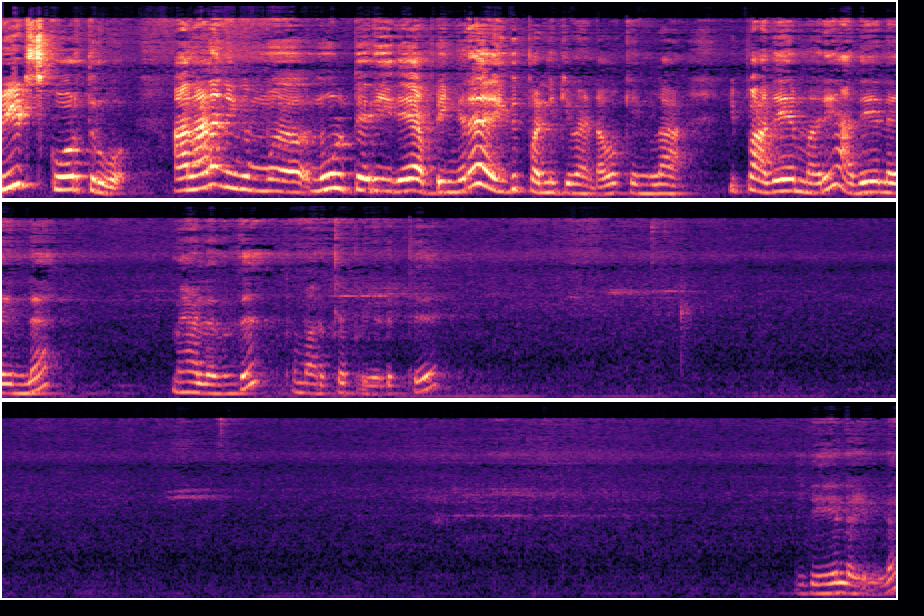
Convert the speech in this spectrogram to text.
பீட்ஸ் கோர்த்துருவோம். அதனால் நீங்கள் நூல் தெரியுதே அப்படிங்கிற இது பண்ணிக்க வேண்டாம். ஓகேங்களா? இப்போ அதே மாதிரி அதே லைனில் மேலேருந்து இப்போ மறுக்க இப்படி எடுத்து இதே லைனில்.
